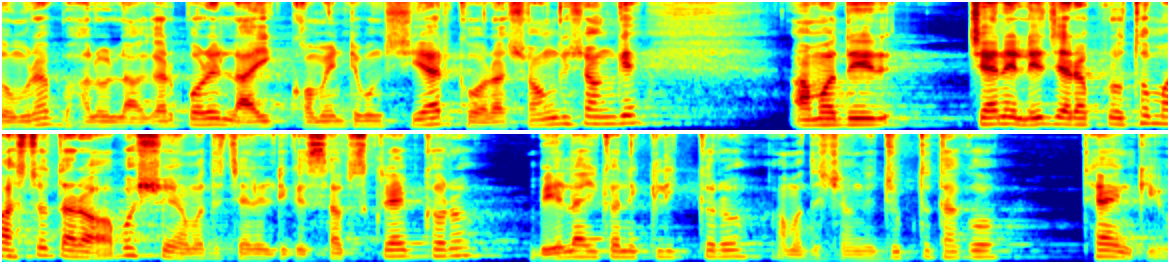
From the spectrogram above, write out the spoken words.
তোমরা ভালো লাগার পরে লাইক কমেন্ট এবং শেয়ার করার সঙ্গে সঙ্গে আমাদের চ্যানেলে যারা প্রথম আসছো, তারা অবশ্যই আমাদের চ্যানেলটিকে সাবস্ক্রাইব করো বেল আইকনে ক্লিক করো, আমাদের সঙ্গে যুক্ত থাকো। থ্যাংক ইউ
